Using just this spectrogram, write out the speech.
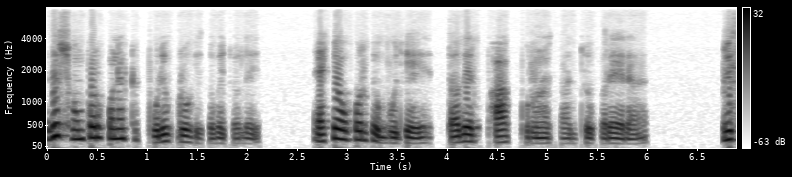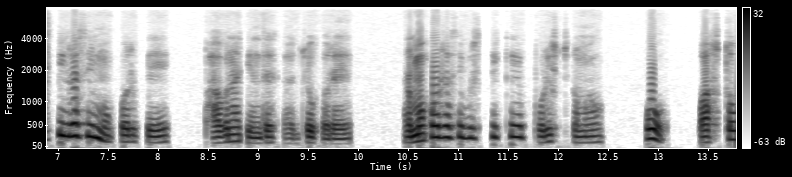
এদের সম্পর্ক অনেকটা পরিপূরক হিসেবে চলে। একে অপরকে বুঝে তাদের ভাগ পূরণে সাহায্য করে এরা। বৃষ্টিক রাশি মকরকে ভাবনা, চিন্তায় সাহায্য করে। আর মকর রাশি বৃশ্চিককে পরিশ্রম ও বাস্তব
